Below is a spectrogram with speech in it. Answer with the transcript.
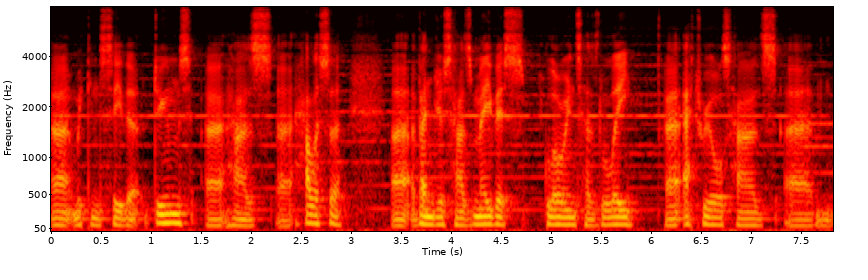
Uh, we can see that Dooms uh, has uh, Avengers has Mavis, Glorians has Lee, uh, Ethereals has um,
